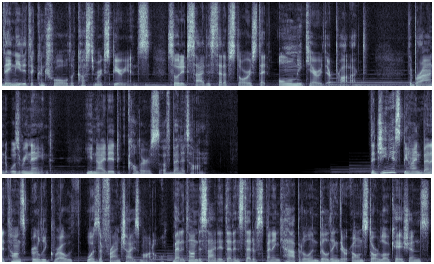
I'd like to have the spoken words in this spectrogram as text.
They needed to control the customer experience, so they decided to set up stores that only carried their product. The brand was renamed United Colors of Benetton. The genius behind Benetton's early growth was the franchise model. Benetton decided that instead of spending capital in building their own store locations,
